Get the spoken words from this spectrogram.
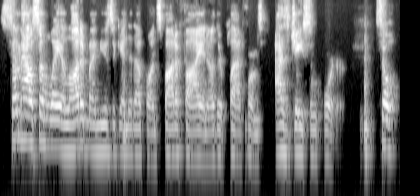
somehow, some way, a lot of my music ended up on Spotify and other platforms as Jason Corder. So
